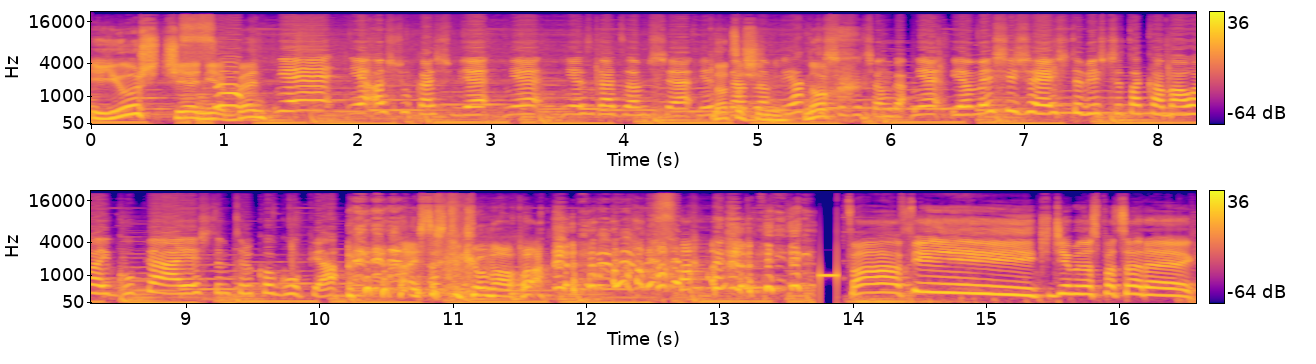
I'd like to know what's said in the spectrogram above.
i już cię nie będzie... co? Nie, nie oszukasz mnie, nie, nie zgadzam się, nie No co się zgadzam. nie- Jak no to się wyciąga? Nie, ja myślę, że jestem jeszcze taka mała i głupia, a jestem tylko głupia. A jesteś tylko mała. Fafik! Idziemy na spacerek!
